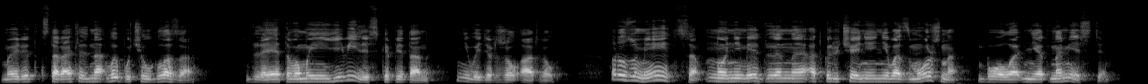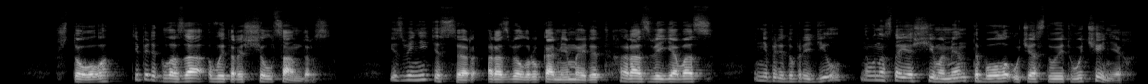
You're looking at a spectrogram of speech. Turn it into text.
Мэрит старательно выпучил глаза. «Для этого мы и явились, капитан», – не выдержал Атвелл. Разумеется, но немедленное отключение невозможно, Бола нет на месте. Что? Теперь глаза вытаращил Сандерс. Извините, сэр, развел руками Мэрит, разве я вас не предупредил? В настоящий момент Бола участвует в учениях.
